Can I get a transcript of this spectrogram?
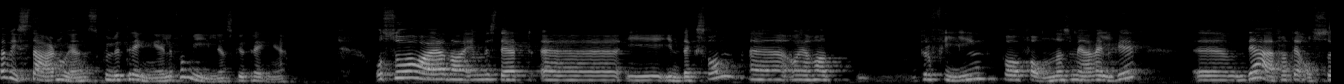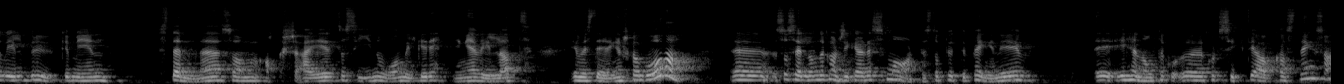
Ja, hvis det er noe jeg skulle trenge, eller familien skulle trenge. Og så har jeg da investert eh, i indeksfond, eh, og jeg har profilen på fondene som jeg velger. Eh, det er for at jeg også vil bruke min stemme som aksjeeier til å si noe om hvilken retning jeg vil at investeringer skal gå. Da. Eh, så selv om det kanskje ikke er det smarteste å putte pengene i i henhold til eh, kortsiktig avkastning, så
